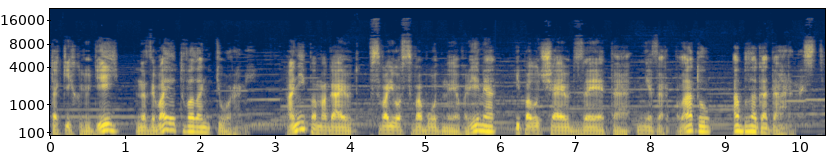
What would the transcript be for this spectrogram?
Таких людей называют волонтерами. Они помогают в свое свободное время и получают за это не зарплату, а благодарность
